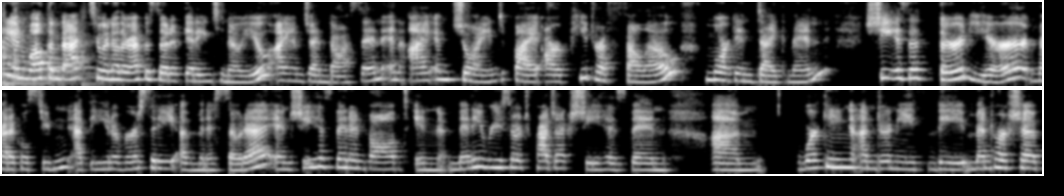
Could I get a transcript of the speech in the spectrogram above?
Hi, and welcome back to another episode of Getting to Know You. I am Jen Dawson, and I am joined by our Pedra Fellow, Morgan Dykeman. She is a third year medical student at the University of Minnesota, and she has been involved in many research projects. She has been um, working underneath the mentorship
